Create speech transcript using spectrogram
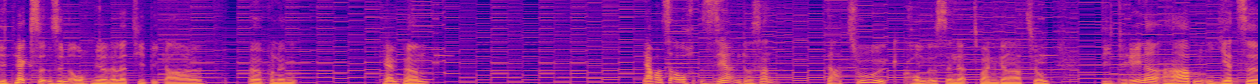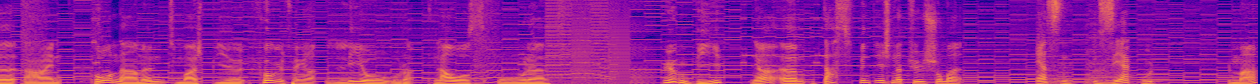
Die Texte sind auch mir relativ egal äh, von den Campern. Ja, was auch sehr interessant dazu gekommen ist in der zweiten Generation, die Trainer haben jetzt äh, einen Vornamen, zum Beispiel Vogelfänger Leo oder Klaus oder irgendwie. Ja, ähm, das finde ich natürlich schon mal erstens sehr gut gemacht.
